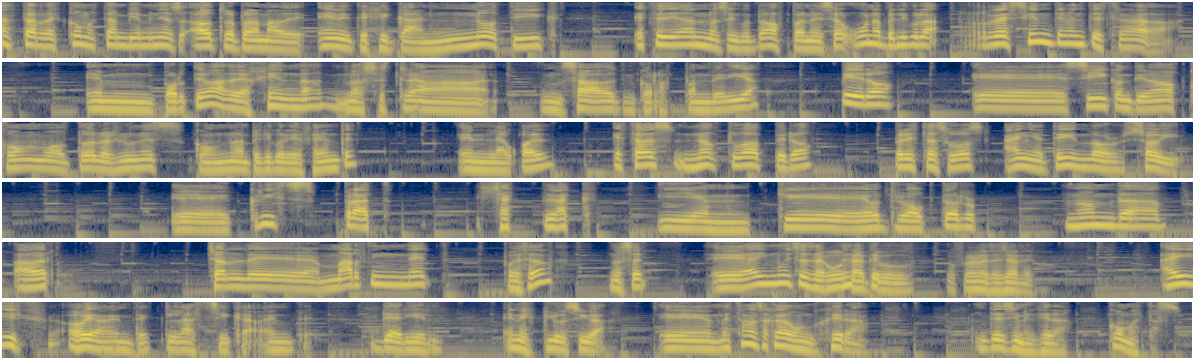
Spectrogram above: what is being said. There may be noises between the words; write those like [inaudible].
Buenas tardes, ¿cómo están? Bienvenidos a otro programa de NTGK Notic. Este día nos encontramos para analizar una película recientemente estrenada. En, por temas de agenda, nos estrena un sábado que correspondería, pero eh, sí continuamos como todos los lunes con una película diferente, en la cual esta vez no actúa, pero presta su voz Anya Taylor Joy. Eh, Chris Pratt, Jack Black y em, qué otro actor nombra, a ver, Charlie Martinet, puede ser, no sé. Eh, hay actores que tu, tu Hay, [laughs] obviamente, clásicamente, de Ariel, en exclusiva. Eh, estamos acá con Jera. Decime, Jera, ¿cómo estás?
